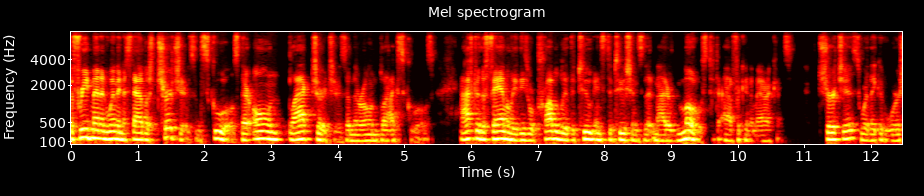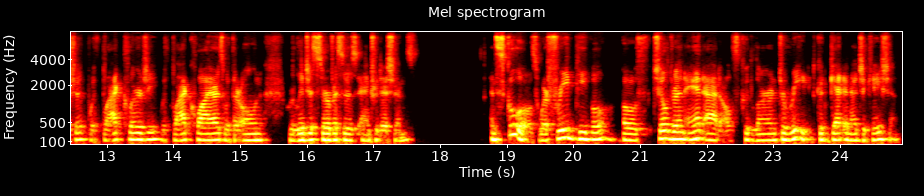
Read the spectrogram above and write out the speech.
The freedmen and women established churches and schools, their own black churches and their own black schools. After the family, these were probably the two institutions that mattered most to African Americans. Churches where they could worship with black clergy, with black choirs, with their own religious services and traditions. And schools where freed people, both children and adults, could learn to read, could get an education.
